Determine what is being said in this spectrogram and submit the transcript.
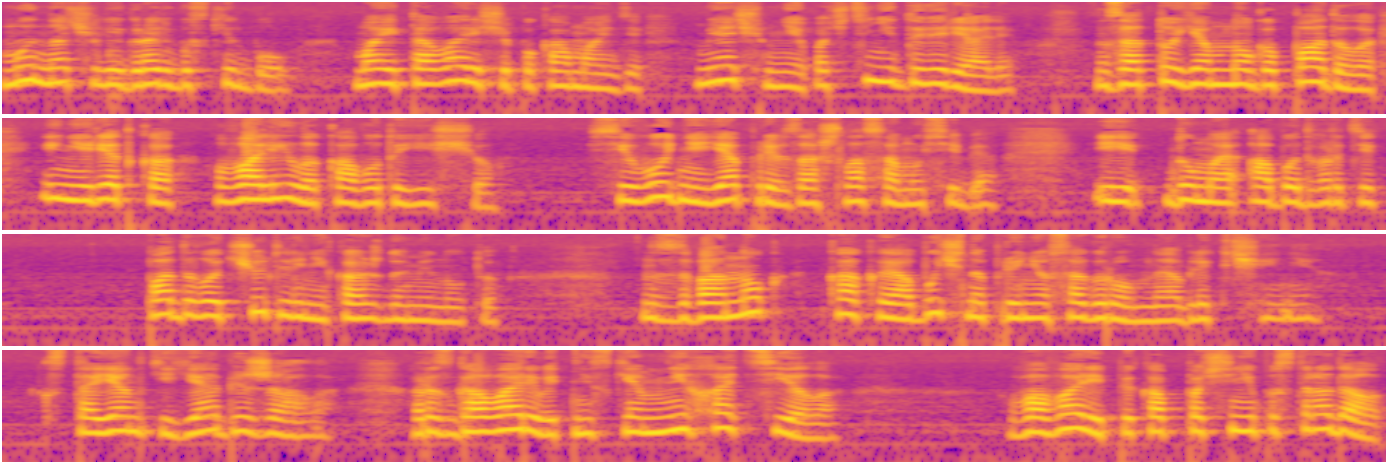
мы начали играть в баскетбол. Мои товарищи по команде мяч мне почти не доверяли. Зато я много падала и нередко валила кого-то еще. Сегодня я превзошла саму себя и, думая об Эдварде, падала чуть ли не каждую минуту. Звонок, как и обычно, принес огромное облегчение. К стоянке я бежала, разговаривать ни с кем не хотела. В аварии пикап почти не пострадал.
